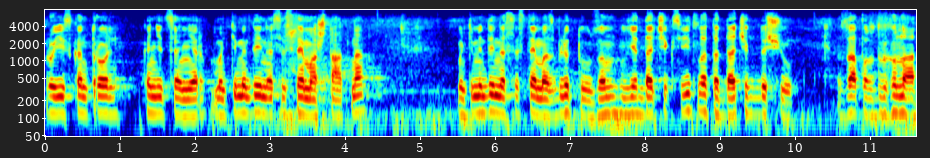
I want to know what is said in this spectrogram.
круїз-контроль, кондиціонер, мультимедійна система штатна, мультимедійна система з блютузом, є датчик світла та датчик дощу. Запуск двигуна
